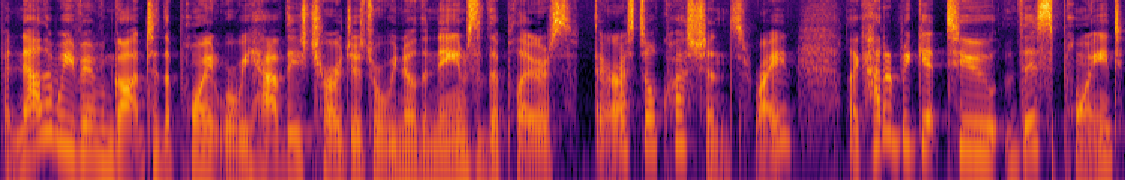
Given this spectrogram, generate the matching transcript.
But now that we've even gotten to the point where we have these charges, where we know the names of the players, there are still questions, right? Like, how did we get to this point?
